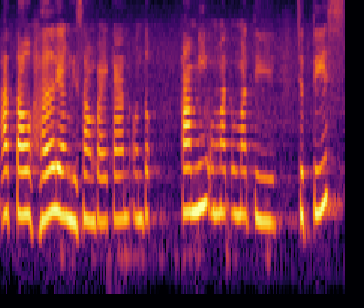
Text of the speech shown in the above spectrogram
atau hal yang disampaikan untuk kami umat-umat di Jetis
